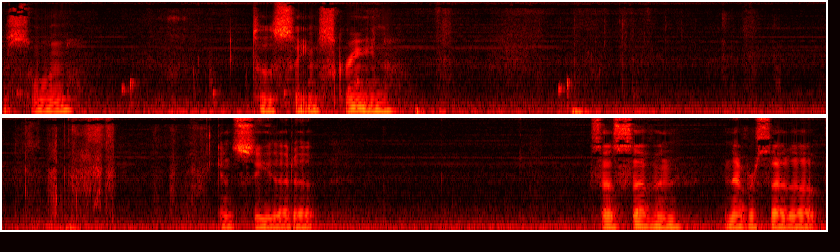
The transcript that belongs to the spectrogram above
this one, to the same screen. You can see that it says 7 never set up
